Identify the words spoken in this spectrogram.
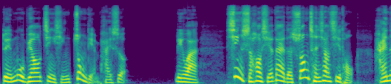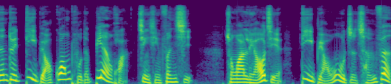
对目标进行重点拍摄。另外，信使号携带的双成像系统。还能对地表光谱的变化进行分析，从而了解地表物质成分，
